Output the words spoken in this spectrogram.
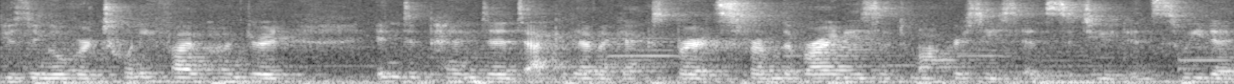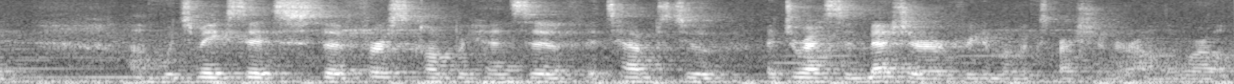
using over 2,500 independent academic experts from the Varieties of Democracies Institute in Sweden, um, which makes it the first comprehensive attempt to address and measure freedom of expression around the world.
